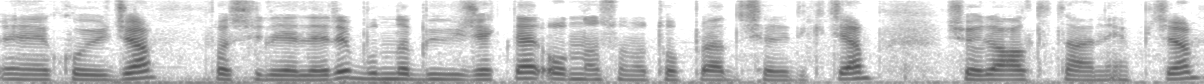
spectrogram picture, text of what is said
e, koyacağım fasulyeleri. Bunda büyüyecekler. Ondan sonra toprağı dışarı dikeceğim. Şöyle 6 tane yapacağım.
